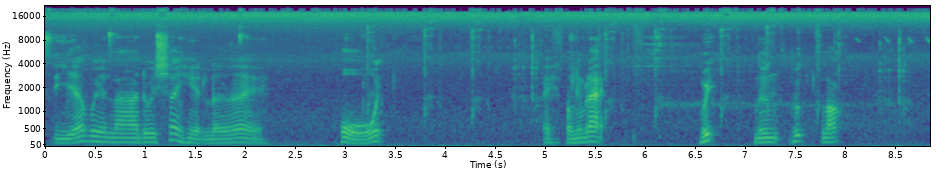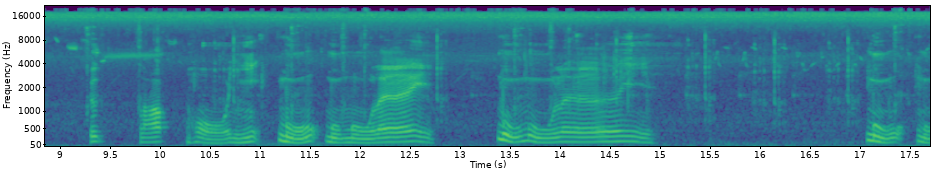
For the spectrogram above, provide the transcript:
เสียเวลาโดยใช่เหตุเลยโหยเอ้ยตรงนี้ไม่ได้หุยหนึ่งฮึกล็อกฮึกล็อกโอ้โหอย่างนี้ หมู หมู หมูเลย หมู หมูเลย หมู หมู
